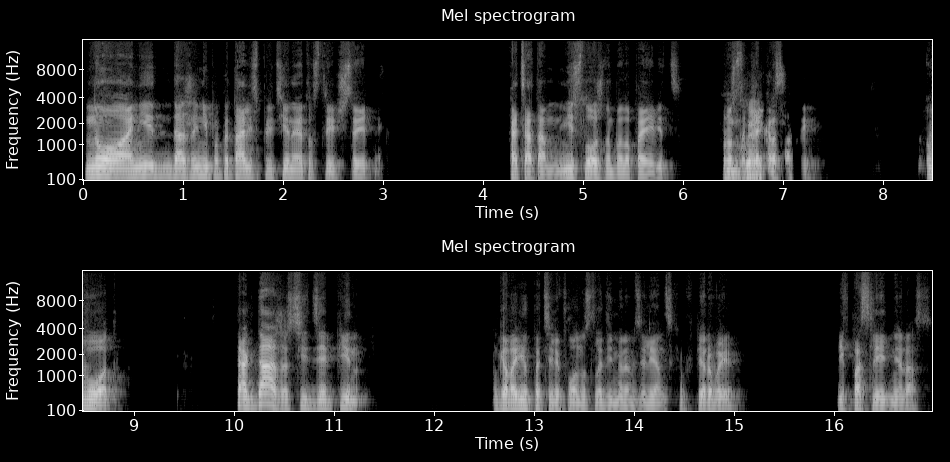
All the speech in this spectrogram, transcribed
Но они даже не попытались прийти на эту встречу советник. Хотя там несложно было появиться. Просто для красоты. Вот. Тогда же Си Цзиньпин говорил по телефону с Владимиром Зеленским впервые и в последний раз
